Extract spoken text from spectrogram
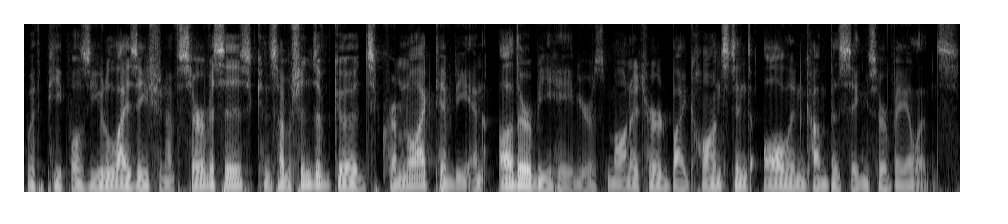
with people's utilization of services, consumptions of goods, criminal activity, and other behaviors monitored by constant, all encompassing surveillance.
